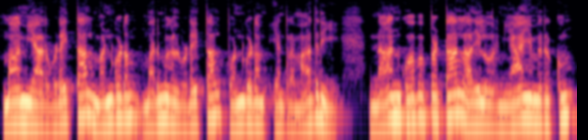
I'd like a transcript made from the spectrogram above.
மாமியார் உடைத்தால் மண்குடம் மருமகள் உடைத்தால் பொன்குடம் என்ற மாதிரி நான் கோபப்பட்டால் அதில் ஒரு நியாயம் இருக்கும்.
